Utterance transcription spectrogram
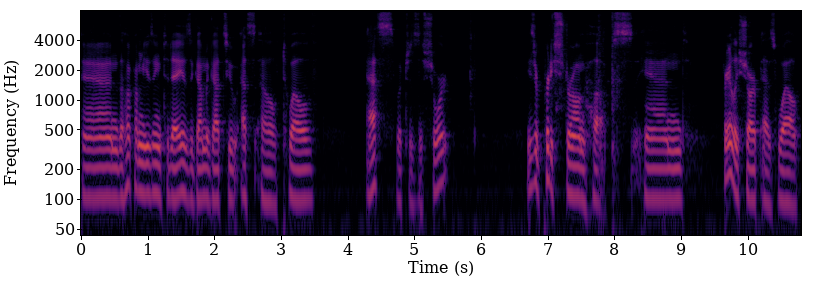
and the hook I'm using today is a Gamakatsu SL12S, which is the short. These are pretty strong hooks and fairly sharp as well.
